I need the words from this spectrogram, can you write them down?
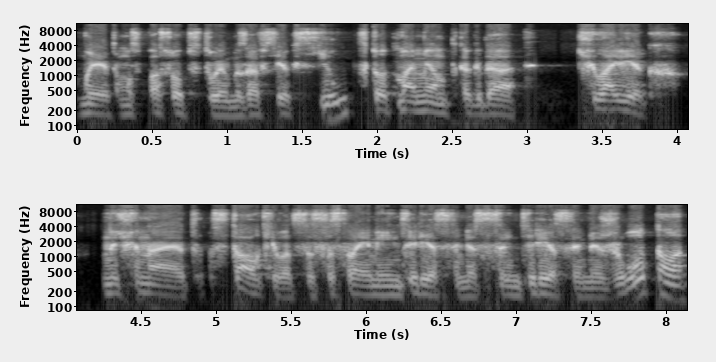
мы этому способствуем изо всех сил. В тот момент, когда человек начинает сталкиваться со своими интересами, с интересами животного,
